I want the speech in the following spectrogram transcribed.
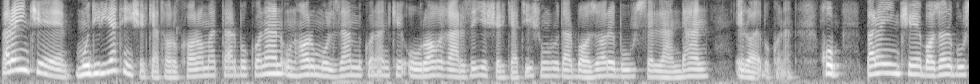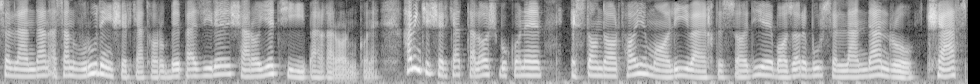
برای اینکه مدیریت این شرکت ها رو کارآمدتر بکنن اونها رو ملزم می‌کنن که اوراق قرضه شرکتیشون رو در بازار بورس لندن ارائه بکنن. خب برای اینکه بازار بورس لندن اصلا ورود این شرکت ها رو بپذیره شرایطی برقرار می‌کنه. همین که شرکت تلاش بکنه استانداردهای مالی و اقتصادی بازار بورس لندن رو کسب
